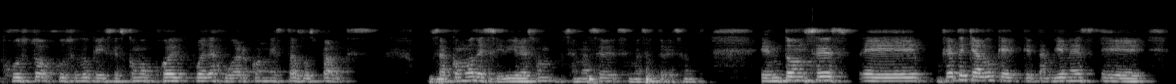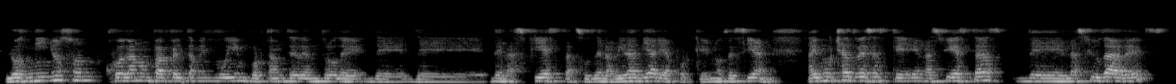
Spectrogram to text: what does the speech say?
justo, justo lo que dices, cómo puede, puede jugar con estas dos partes. O sea, cómo decidir, eso se me hace, se me hace interesante. Entonces, eh, fíjate que algo que, también es, eh, los niños son, juegan un papel también muy importante dentro de, las fiestas o de la vida diaria, porque nos decían, hay muchas veces que en las fiestas de las ciudades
